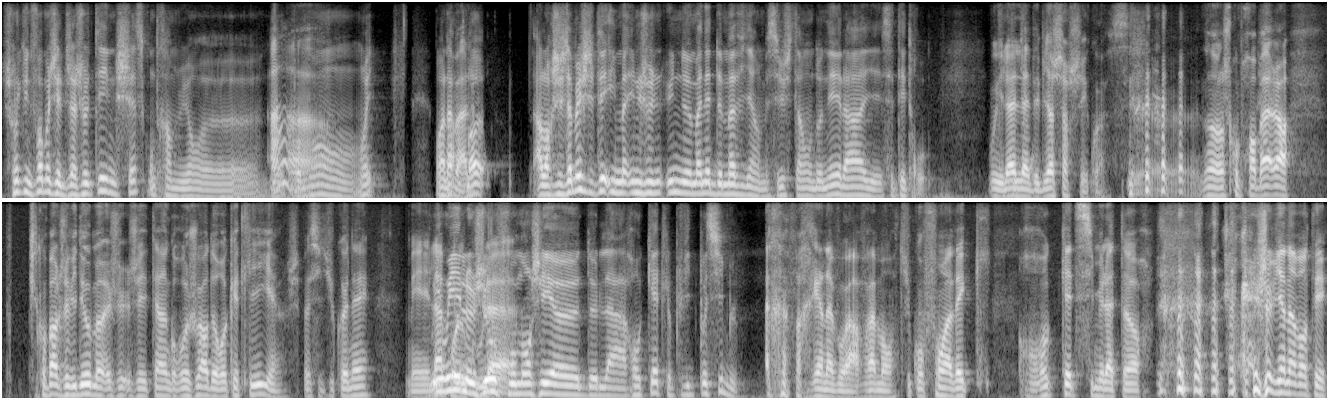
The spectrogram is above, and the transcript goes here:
Je crois qu'une fois, moi, j'ai déjà jeté une chaise contre un mur, Ah! pendant oui, voilà. Bah, alors j'ai jamais jeté une manette de ma vie, hein, mais c'est juste à un moment donné, là, c'était trop. Oui, là, elle l'avait bien cherché, quoi. Heu, non, non, je comprends. Bah, alors, puisqu'on parle de jeux vidéo, j'ai été un gros joueur de Rocket League. Je sais pas si tu connais? Mais Oui, là, oui, le le coup, jeu il faut manger, heu, de la roquette le plus vite possible. rien à voir, vraiment. Tu confonds avec Rocket Simulator que je viens d'inventer.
